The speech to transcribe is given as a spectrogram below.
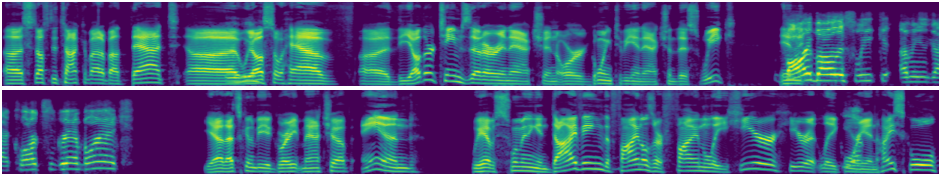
uh, stuff to talk about about that. Uh, Mm-hmm. We also have uh, the other teams that are in action or going to be in action this week. In- Volleyball this week. I mean, got Clarkston Grand Blanc. Yeah, that's going to be a great matchup. And we have swimming and diving. The finals are finally here, here at Lake Yep. Orion High School.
